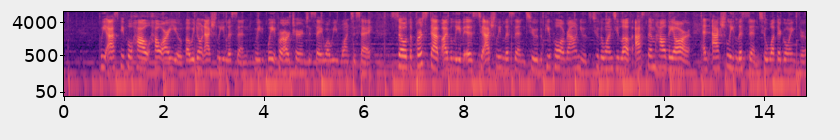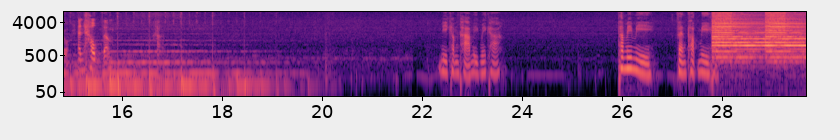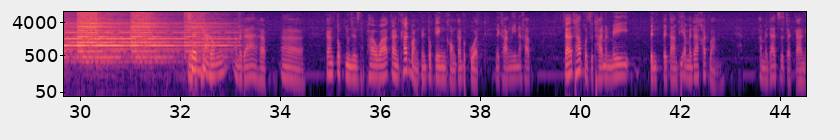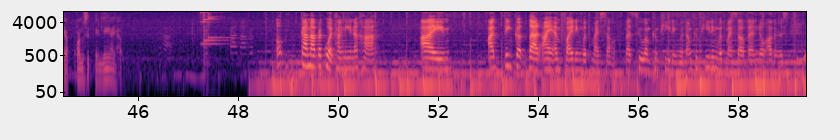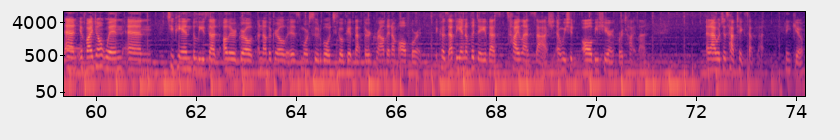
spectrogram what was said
we ask people how how are you but we don't actually listen we wait for our turn to say what we want to say so the first step I believe is to actually listen to the people around you to the ones you love ask them how they are and actually listen to what they're going through and help them ค่ะ มีคำถามอีกไหมคะ ถ้าไม่มีแฟนคลับมีค่ะ เชิญค่ะน้องอเมด้าครับอ่าการตกอยู่ในสภาวะการคาดหวังเป็นตัวเก่งของการประกวดในครั้งนี้นะครับแต่ถ้าผลสุดท้ายมันไม่เป็นไปตามที่อแมนด้าคาดหวังอแมนด้าจะจัดการกับความรู้สึกอย่างนี้ยังไงครับโอ้การมาประกวดครั้งนี้นะคะ I I think that I am fighting with myself. That's who I'm competing with. I'm competing with myself and no others. And if I don't win and TPN believes that other girl, another girl is more suitable to go get that third crown, then I'm all for it. Because at the end of the day, that's Thailand's sash, and we should all be cheering for Thailand. And I would just have to accept that. Thank you.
